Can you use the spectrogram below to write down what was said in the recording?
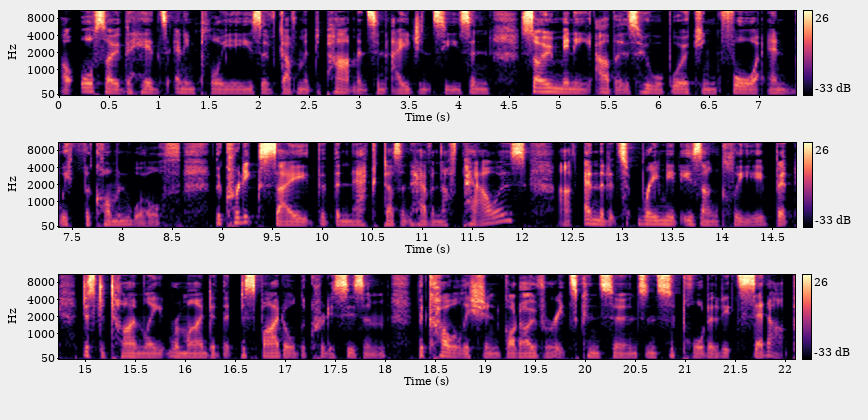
uh, also the heads and employees of government departments and agencies and so many others who are working for and with the Commonwealth. The critics say that the NAC doesn't have enough powers uh, and that its remit is unclear, but just a timely reminder that despite all the criticism, the coalition got over its concerns and supported its setup.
